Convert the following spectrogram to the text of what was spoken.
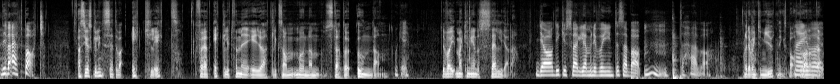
Det var ätbart. Alltså jag skulle inte säga att det var äckligt. För att äckligt för mig är ju att liksom munnen stöter undan. Okej. Det var, man kunde ju ändå svälja det. Ja, det gick ju att svälja men det var ju inte så här bara mm, det här var... Men det var inte njutningsbart. Nej, det var det det var- inte.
